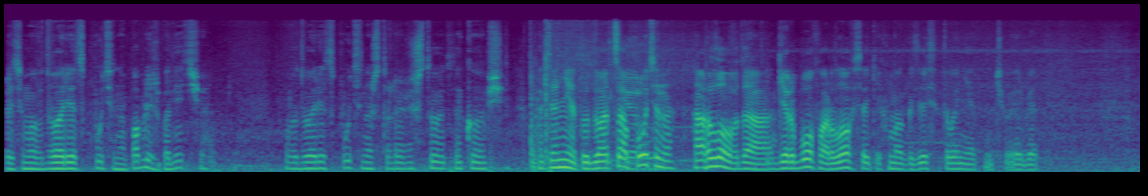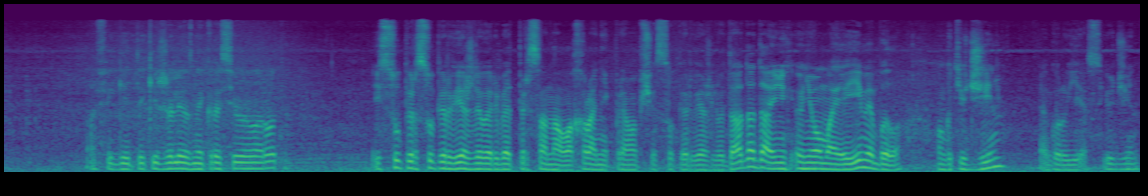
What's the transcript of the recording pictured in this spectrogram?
Смотрите, Мы в дворец Путина. Поближе подъедь еще. Во дворец Путина, что ли, или что это такое вообще? Хотя нет, у дворца Путина Орлов, да, гербов, орлов всяких много. Здесь этого нет, ничего, ребят. Офигеть, такие железные красивые ворота. И супер-супер вежливый, ребят, персонал, охранник прям вообще супер вежливый. Да-да-да, у, них- у него мое имя было. Он говорит, Юджин? Я говорю, yes, Юджин.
